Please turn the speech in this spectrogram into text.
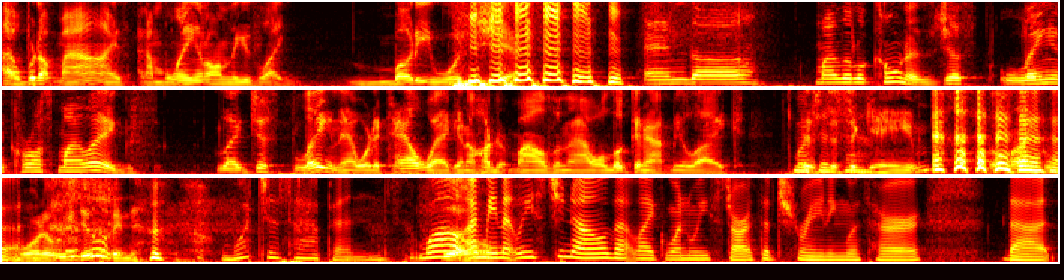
I open up my eyes and I'm laying on these like muddy wood chips, and uh, my little Kona is just laying across my legs, like just laying there with a tail wagging 100 miles an hour, looking at me like. What is just this a game? Like, what are we doing? What just happened? Well, I mean, at least you know that like when we start the training with her, that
